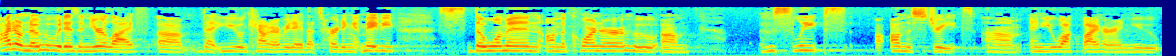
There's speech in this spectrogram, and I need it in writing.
I don't know who it is in your life um, that you encounter every day that's hurting it. Maybe the woman on the corner who um, who sleeps on the street, um, and you walk by her and you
